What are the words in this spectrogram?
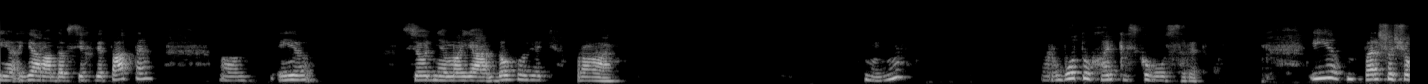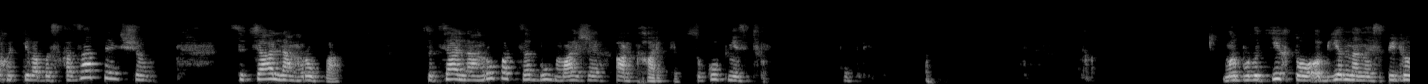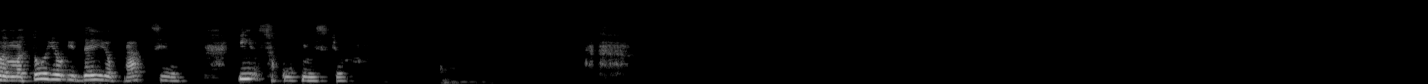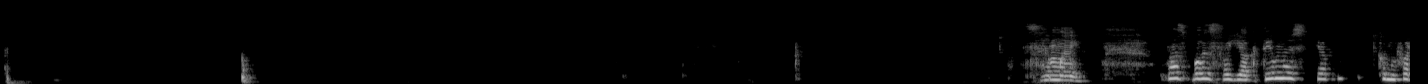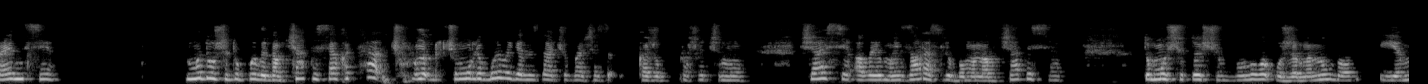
І я рада всіх вітати. І сьогодні моя доповідь про роботу Харківського осередку. І перше, що хотіла би сказати, що соціальна група. Соціальна група це був майже арт Харків, сукупність. Ми були ті, хто об'єднаний спільною метою, ідеєю, працею і сукупністю. Це ми. У нас були свої активності, конференції. Ми дуже любили навчатися. Хоча чому, чому любили, я не знаю, чому я зараз кажу про що чому часі, але ми зараз любимо навчатися, тому що те, що було, вже минуло. І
